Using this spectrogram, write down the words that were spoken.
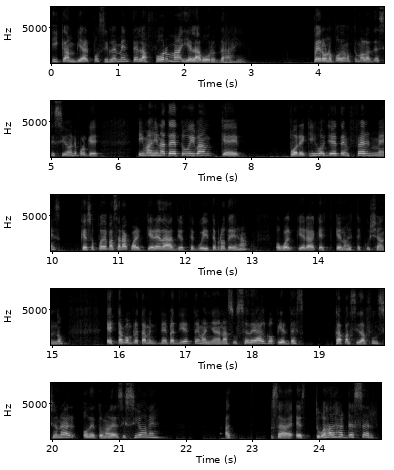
y cambiar posiblemente la forma y el abordaje. Pero no podemos tomar las decisiones porque imagínate tú, Iván, que por X o Y te enfermes, que eso puede pasar a cualquier edad, Dios te cuide y te proteja, o cualquiera que, que nos esté escuchando, está completamente independiente, mañana sucede algo, pierdes capacidad funcional o de toma de decisiones. o sea, tú vas a dejar de ser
